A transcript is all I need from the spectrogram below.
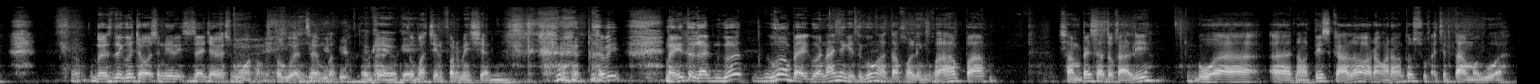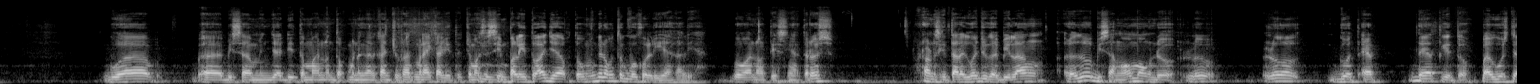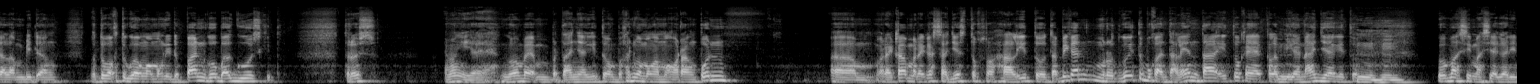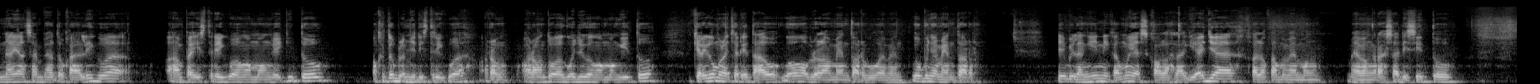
Waktu SD gue cowok sendiri, sisa cewek semua waktu gue ensemble. Oke, Nah, oke. Too much information. tapi, nah itu kan gue gue sampai gue nanya gitu, gue nggak tahu calling gue apa. Sampai satu kali gue uh, notice kalau orang-orang tuh suka cerita sama gue gue uh, bisa menjadi teman untuk mendengarkan curhat mereka gitu cuma sesimpel itu aja waktu mungkin waktu gue kuliah kali ya gue notice-nya terus orang sekitar gue juga bilang lo tuh bisa ngomong do lo lo good at that gitu bagus dalam bidang. Waktu waktu gue ngomong di depan gue bagus gitu. Terus emang iya ya gue sampai bertanya gitu bahkan ngomong sama orang pun um, mereka mereka saja untuk soal itu. Tapi kan menurut gue itu bukan talenta itu kayak kelebihan aja gitu. Mhm. gue masih masih agak denial sampai satu kali gue sampai istri gue ngomong kayak gitu. Waktu itu belum jadi istri gue orang orang tua gue juga ngomong gitu. Akhirnya gue mulai cari tahu gue ngobrol sama mentor gue men gue punya mentor. Dia bilang gini kamu ya sekolah lagi aja kalau kamu memang memang ngerasa di situ.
